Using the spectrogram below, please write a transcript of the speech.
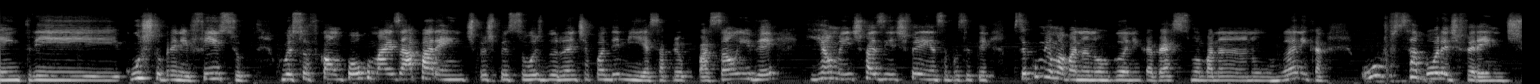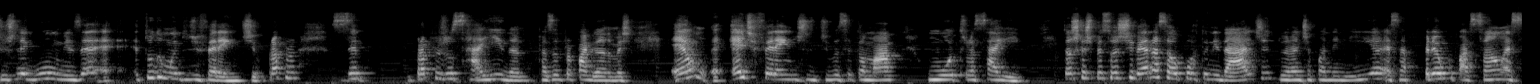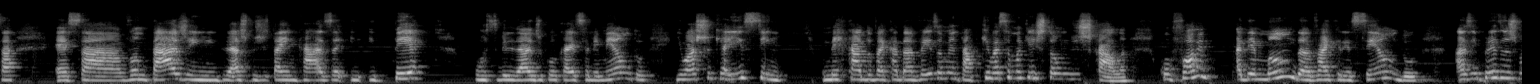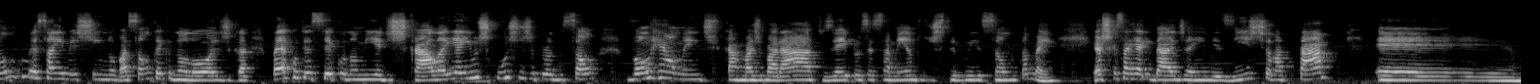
entre custo-benefício começou a ficar um pouco mais aparente para as pessoas durante a pandemia, essa preocupação e ver que realmente fazia diferença você ter. Você comer uma banana orgânica versus uma banana não orgânica, o sabor é diferente, os legumes, é, é, é tudo muito diferente. O próprio. Você, o próprio Jussaída, fazendo propaganda, mas é, um, é diferente de você tomar um outro açaí. Então, acho que as pessoas tiveram essa oportunidade durante a pandemia, essa preocupação, essa, essa vantagem, entre aspas, de estar em casa e, e ter possibilidade de colocar esse alimento. E eu acho que aí sim o mercado vai cada vez aumentar, porque vai ser uma questão de escala. Conforme a demanda vai crescendo, as empresas vão começar a investir em inovação tecnológica, vai acontecer economia de escala, e aí os custos de produção vão realmente ficar mais baratos, e aí processamento, distribuição também. Eu acho que essa realidade ainda existe, ela está. É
